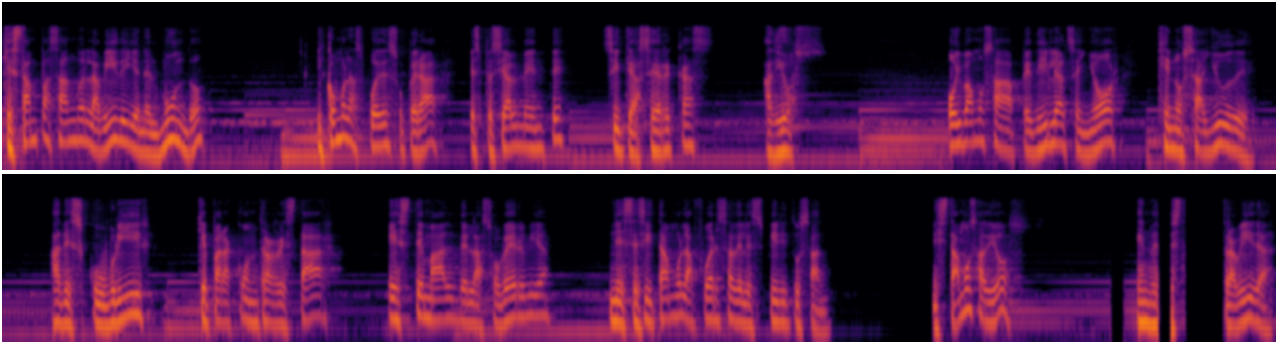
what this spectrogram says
que están pasando en la vida y en el mundo y cómo las puedes superar, especialmente si te acercas a Dios. Hoy vamos a pedirle al Señor que nos ayude a descubrir que para contrarrestar este mal de la soberbia necesitamos la fuerza del Espíritu Santo. Necesitamos a Dios en nuestra vida.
